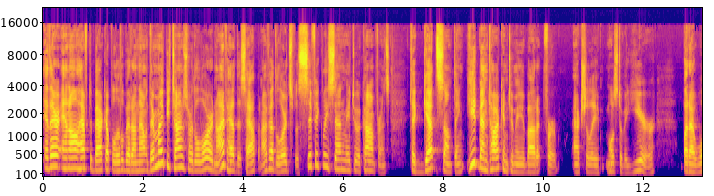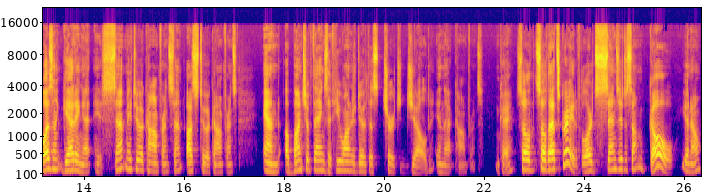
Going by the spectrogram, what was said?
Eh, there, and I'll have to back up a little bit on that one. There might be times where the Lord, and I've had this happen, I've had the Lord specifically send me to a conference to get something. He'd been talking to me about it for actually most of a year, but I wasn't getting it. He sent me to a conference, sent us to a conference, and a bunch of things that he wanted to do with this church gelled in that conference. Okay? So so that's great. If the Lord sends you to something, go, you know.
